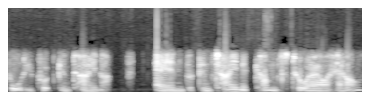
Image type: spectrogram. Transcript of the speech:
40 foot container. And the container comes to our house.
